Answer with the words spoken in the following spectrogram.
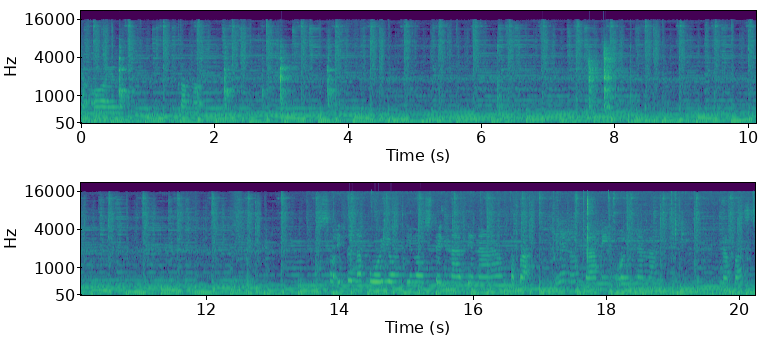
the oil come up. So, ito na po yung tinosted natin na taba. Ayan o, daming oil na lang labas.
